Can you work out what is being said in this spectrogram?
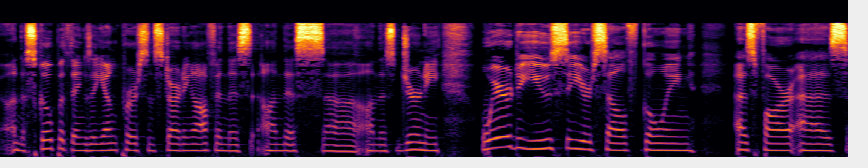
on the scope of things, a young person starting off in this on this uh, on this journey, where do you see yourself going as far as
